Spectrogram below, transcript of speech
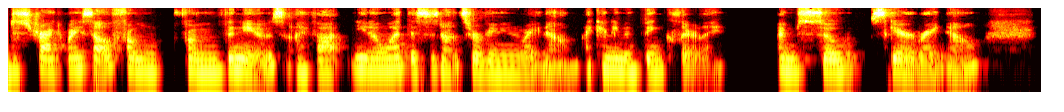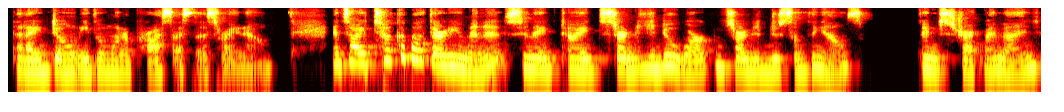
distract myself from from the news. I thought, you know what, this is not serving me right now. I can't even think clearly. I'm so scared right now that I don't even want to process this right now. And so I took about 30 minutes and I, I started to do work and started to do something else and distract my mind.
